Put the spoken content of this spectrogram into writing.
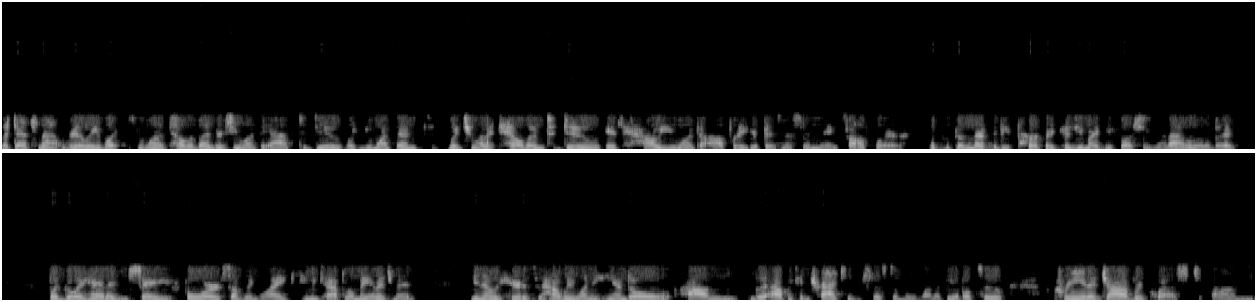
But that's not really what you want to tell the vendors you want the app to do. What you want them to, what you want to tell them to do is how you want to operate your business in the software. It doesn't have to be perfect because you might be fleshing that out a little bit. But go ahead and say for something like human capital management, you know, here's how we want to handle um, the applicant tracking system. We want to be able to create a job request, um,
